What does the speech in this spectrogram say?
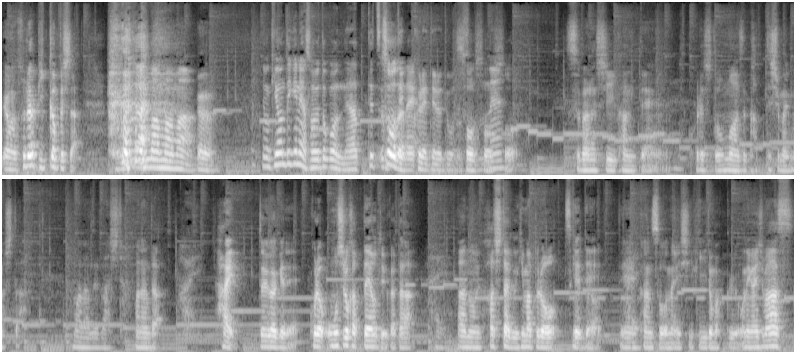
う。いやそれはピックアップした。まあまあまあまあ。うん。でも基本的にはそういうところを狙ってそうだね。作ってくれてるってことですそもね。うんそうそう。素晴らしい観点。これちょっと思わず買ってしまいました。学べました。学んだ。はい。はい。というわけでこれ面白かったよという方はい。あの「ハッシュタグひまプロ」つけて、はい。で感想ないしフィードバックお願いします。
